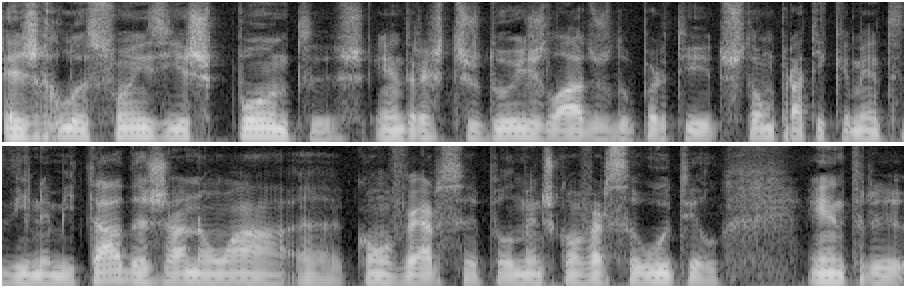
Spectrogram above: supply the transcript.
As relações e as pontes entre estes dois lados do partido estão praticamente dinamitadas, já não há uh, conversa, pelo menos conversa útil, entre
